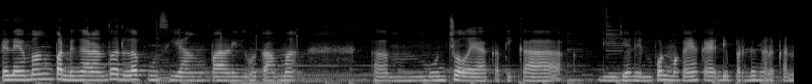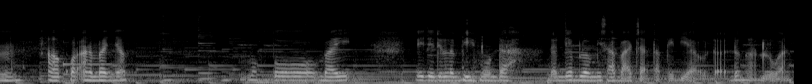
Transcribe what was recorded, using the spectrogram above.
dan emang pendengaran tuh adalah fungsi yang paling utama um, muncul ya ketika di janin pun makanya kayak diperdengarkan Al-Quran banyak waktu bayi dia jadi lebih mudah dan dia belum bisa baca tapi dia udah dengar duluan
